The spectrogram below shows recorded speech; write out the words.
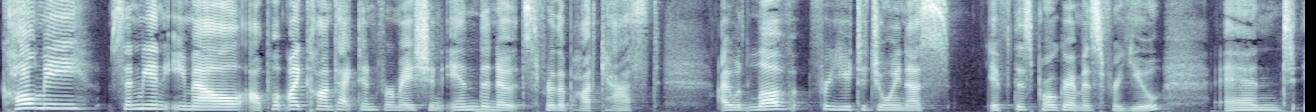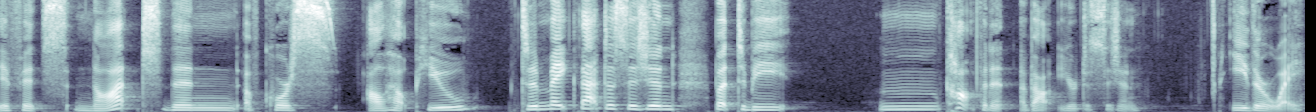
call me, send me an email. I'll put my contact information in the notes for the podcast. I would love for you to join us if this program is for you. And if it's not, then of course, I'll help you to make that decision, but to be mm, confident about your decision. Either way.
